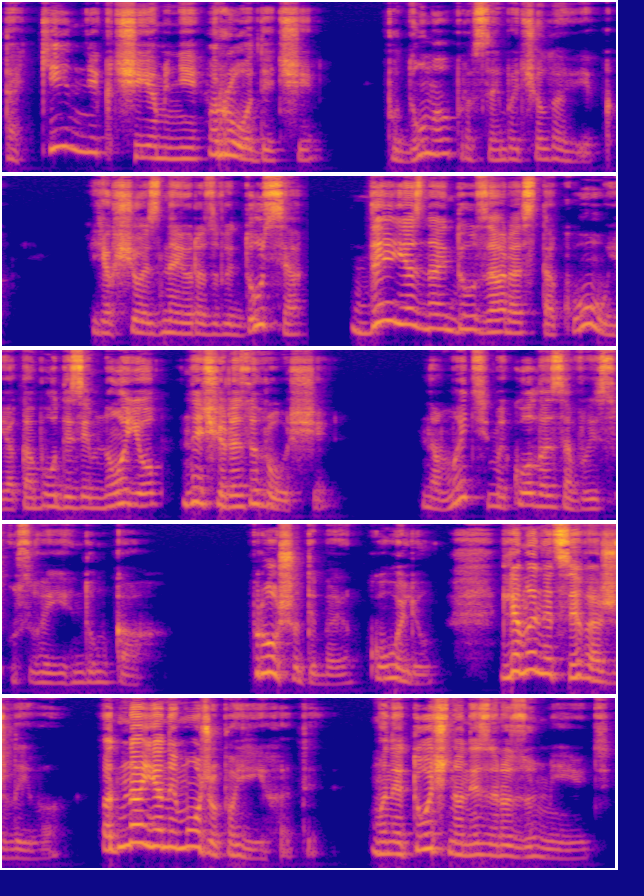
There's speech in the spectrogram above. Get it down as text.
такі нікчемні родичі? подумав про себе чоловік. Якщо я з нею розведуся, де я знайду зараз таку, яка буде зі мною не через гроші? На мить Микола завис у своїх думках. Прошу тебе, Колю, для мене це важливо. Одна я не можу поїхати. Мене точно не зрозуміють,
